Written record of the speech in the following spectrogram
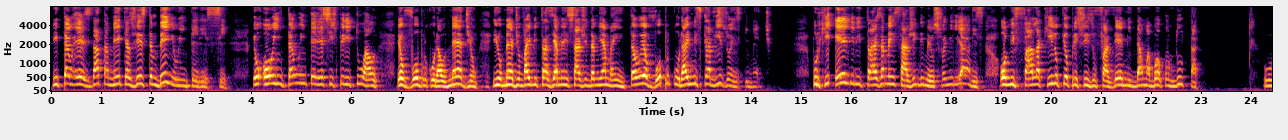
Então é exatamente às vezes também o interesse, ou, ou então o interesse espiritual eu vou procurar o médium e o médium vai me trazer a mensagem da minha mãe. Então eu vou procurar e me escravizo a este médium. Porque ele me traz a mensagem de meus familiares, ou me fala aquilo que eu preciso fazer, me dá uma boa conduta. O,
